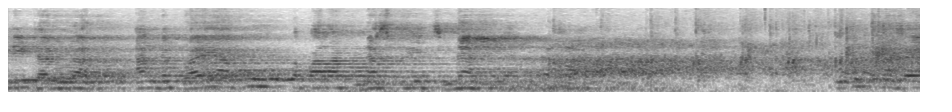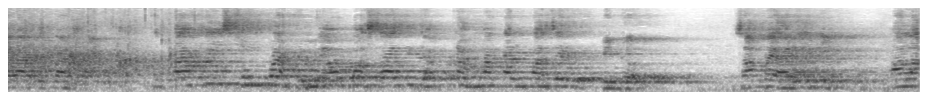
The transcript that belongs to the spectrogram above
ini darurat. Anggap baik aku kepala dinas perizinan. Itu pernah saya lakukan. Tetapi sumpah demi Allah saya tidak pernah makan pasir gendol sampai hari ini. Malah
